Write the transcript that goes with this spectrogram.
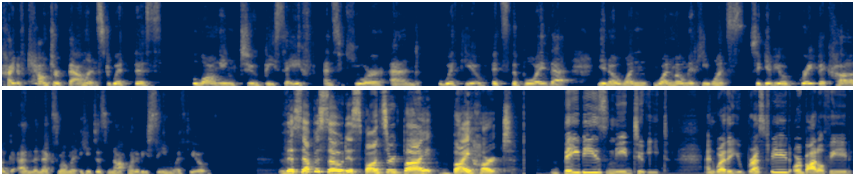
kind of counterbalanced with this longing to be safe and secure and with you. It's the boy that you know one one moment he wants to give you a great big hug and the next moment he does not want to be seen with you. This episode is sponsored by ByHeart. Babies need to eat. And whether you breastfeed or bottle feed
